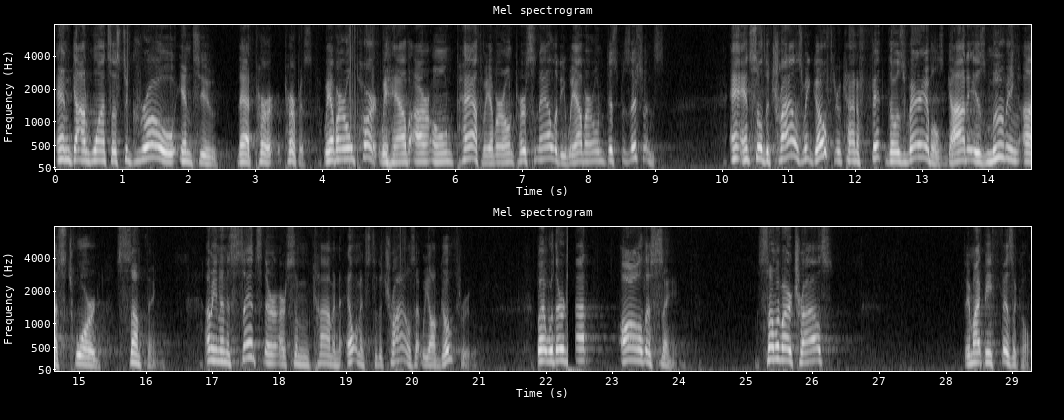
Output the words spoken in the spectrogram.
And God wants us to grow into that pur- purpose. We have our own part. We have our own path. We have our own personality. We have our own dispositions. And, and so the trials we go through kind of fit those variables. God is moving us toward something. I mean, in a sense, there are some common elements to the trials that we all go through, but they're not all the same. Some of our trials, they might be physical,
